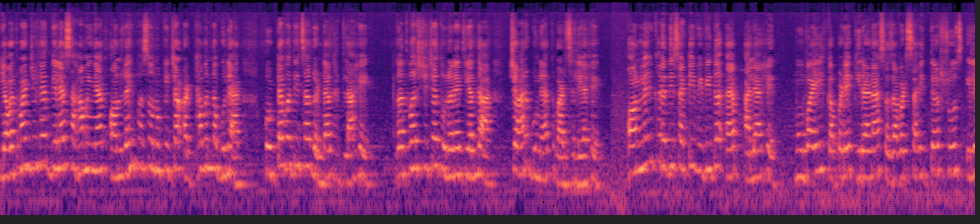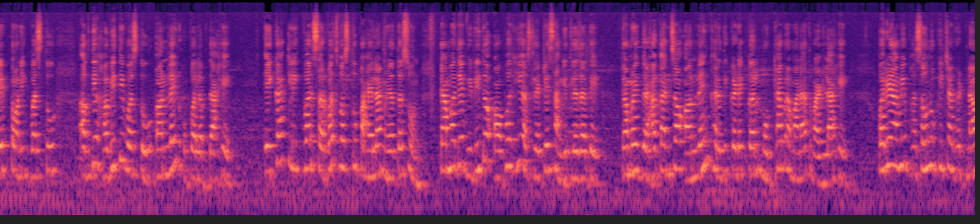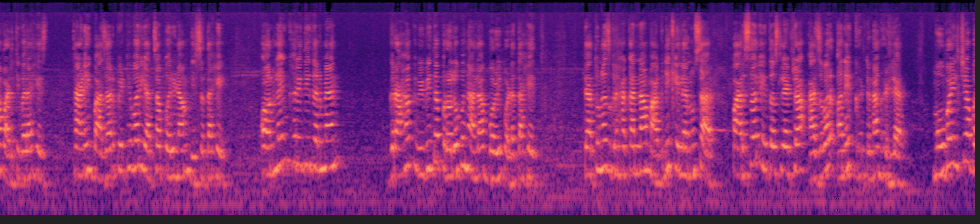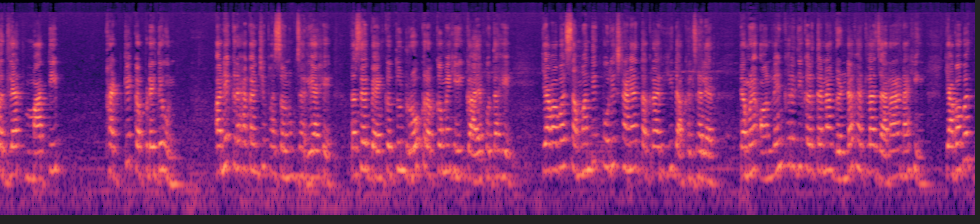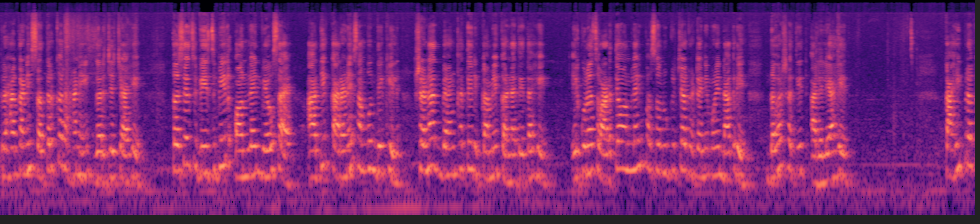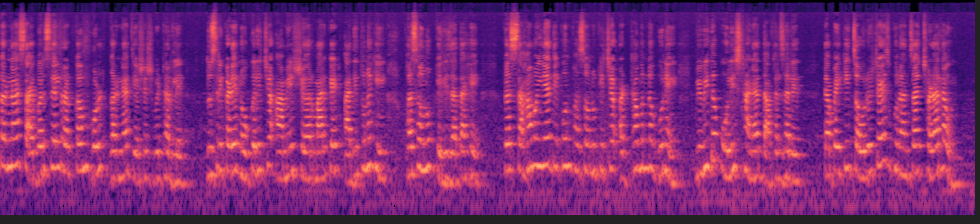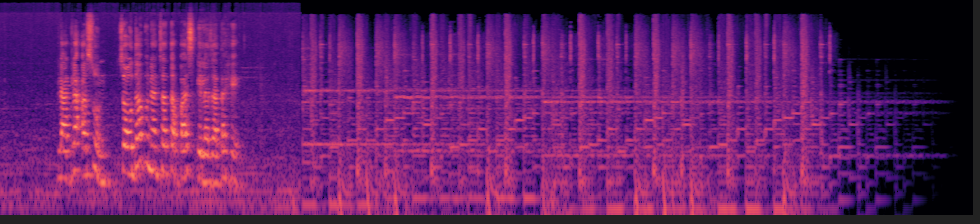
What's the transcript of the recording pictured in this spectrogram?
यवतमाळ जिल्ह्यात गेल्या सहा महिन्यात ऑनलाईन फसवणुकीच्या अठ्ठावन्न गुन्ह्यात कोट्यवधीचा गंडा घातला आहे. गतवर्षीच्या तुलनेत यंदा चार गुन्ह्यात वाढ झाली आहे. ऑनलाईन खरेदीसाठी विविध ऍप आले आहेत. मोबाईल कपडे किराणा सजावट साहित्य शूज इलेक्ट्रॉनिक वस्तू अगदी हवी ती वस्तू ऑनलाईन उपलब्ध आहे. एका क्लिकवर सर्वच वस्तू पाहायला मिळत असून त्यामध्ये विविध ऑफरही असल्याचे सांगितले जाते. त्यामुळे ग्राहकांचा ऑनलाईन खरेदीकडे कल मोठ्या प्रमाणात वाढला आहे. परिणामी फसवणुकीच्या घटना वाढतीवर आहेत. स्थानिक बाजारपेठेवर याचा परिणाम दिसत आहे. ऑनलाईन खरेदी दरम्यान ग्राहक विविध प्रलोभनाला बळी पडत आहेत. त्यातूनच ग्राहकांना मागणी केल्यानुसार पार्सल येत असल्याच्या आजवर अनेक घटना घडल्यात. मोबाईलच्या बदल्यात माती फाटके कपडे देऊन अनेक ग्राहकांची फसवणूक झाली आहे. तसेच बँकेतून रोख रक्कमही गायब होत आहे. याबाबत संबंधित पोलीस ठाण्यात तक्रारीही दाखल झाल्यात. त्यामुळे ऑनलाईन खरेदी करताना गंडा घातला जाणार नाही. याबाबत ग्राहकांनी सतर्क राहणे गरजेचे आहे. तसेच वीज बिल ऑनलाईन व्यवसाय आदी कारणे सांगून देखील क्षणात बँक खाते रिकामे करण्यात येत आहे. एकूणच वाढत्या ऑनलाईन फसवणुकीच्या घटनेमुळे नागरिक दहशतीत आलेले आहेत. काही प्रकरणात सायबर सेल रक्कम होल्ड करण्यात यशस्वी ठरले. दुसरीकडे नोकरीचे आमिष शेअर मार्केट आदीतूनही फसवणूक केली जात आहे. तर सहा महिन्यात एकूण फसवणुकीचे अठ्ठावन्न गुन्हे विविध पोलीस ठाण्यात दाखल झालेत. त्यापैकी चौवेचाळीस गुन्ह्यांचा छडा लावून लागला असून चौदा गुन्ह्यांचा तपास केला जात आहे.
